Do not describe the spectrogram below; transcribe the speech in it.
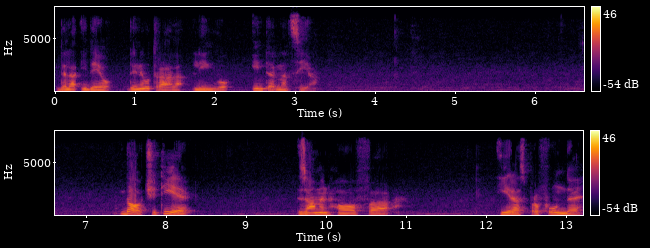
de la ideo de neutrala lingvo internazia. Do, citie Zamenhof uh, iras profunde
